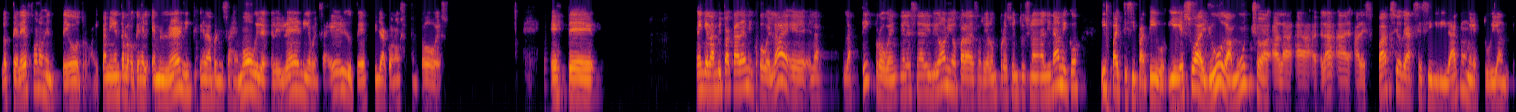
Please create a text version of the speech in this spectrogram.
los teléfonos, entre otros. Ahí también entra lo que es el M-Learning, que es el aprendizaje móvil, el e-learning, el aprendizaje y ustedes ya conocen todo eso. Este, en el ámbito académico, ¿verdad? Eh, las, las TIC proveen el escenario idóneo para desarrollar un proceso institucional dinámico y participativo. Y eso ayuda mucho a, al espacio de accesibilidad con el estudiante,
